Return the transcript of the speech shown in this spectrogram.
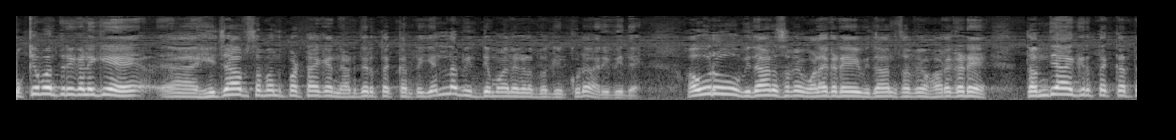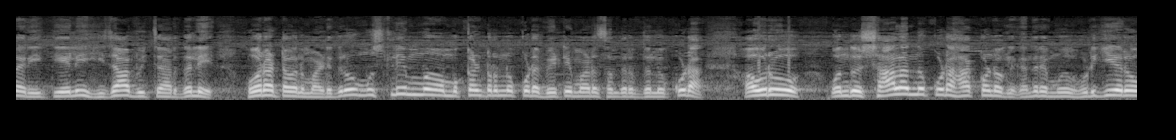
ಮುಖ್ಯಮಂತ್ರಿಗಳಿಗೆ ಹಿಜಾಬ್ ಸಂಬಂಧಪಟ್ಟ ಹಾಗೆ ನಡೆದಿರತಕ್ಕಂಥ ಎಲ್ಲ ವಿದ್ಯಮಾನಗಳ ಬಗ್ಗೆ ಕೂಡ ಅರಿವಿದೆ. ಅವರು ವಿಧಾನಸಭೆ ಒಳಗಡೆ, ವಿಧಾನಸಭೆ ಹೊರಗಡೆ ತಂದೆ ಆಗಿರ್ತಕ್ಕಂಥ ರೀತಿಯಲ್ಲಿ ಹಿಜಾಬ್ ವಿಚಾರದಲ್ಲಿ ಹೋರಾಟವನ್ನು ಮಾಡಿದರು. ಮುಸ್ಲಿಂ ಮುಖಂಡರನ್ನು ಕೂಡ ಭೇಟಿ ಮಾಡೋ ಸಂದರ್ಭದಲ್ಲೂ ಕೂಡ ಅವರು ಒಂದು ಶಾಲನ್ನು ಕೂಡ ಹಾಕೊಂಡು ಹೋಗ್ಲಿಕ್ಕೆ, ಅಂದರೆ ಹುಡುಗಿಯರು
